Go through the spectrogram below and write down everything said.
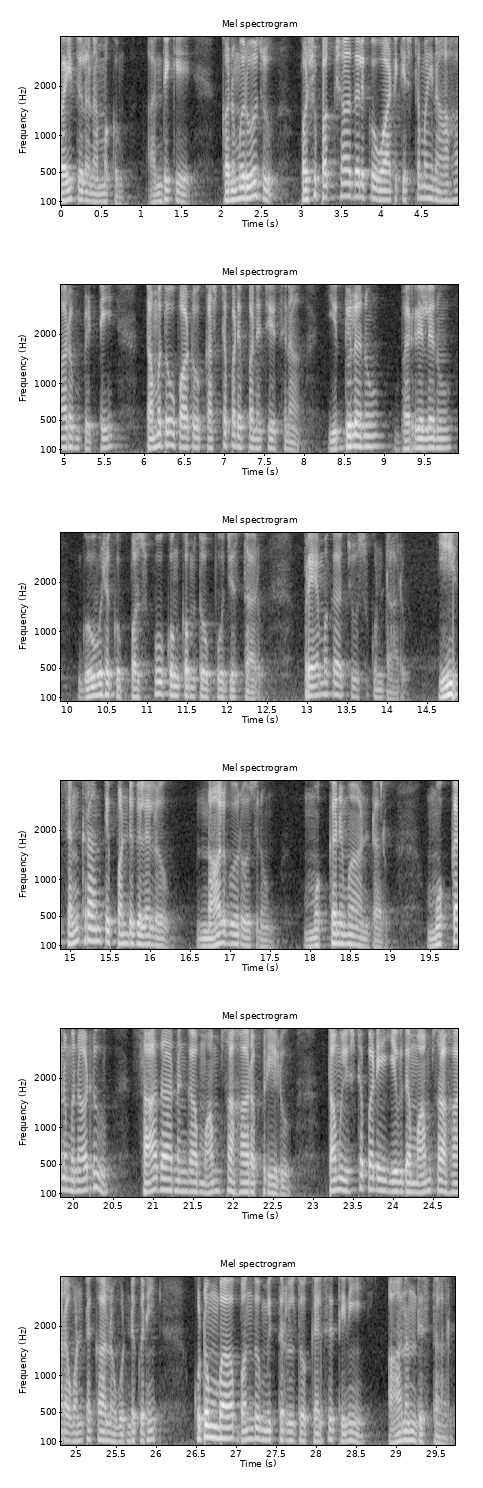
రైతుల నమ్మకం. అందుకే కనుమ రోజు పశుపక్షాదులకు వాటికి ఇష్టమైన ఆహారం పెట్టి తమతో పాటు కష్టపడి పనిచేసిన ఎద్దులను బర్రెలను గోవులకు పసుపు కుంకుమతో పూజిస్తారు. ప్రేమగా చూసుకుంటారు. ఈ సంక్రాంతి పండుగలలో నాలుగో రోజును ముక్కనిమ అంటారు. ముక్కనిమ నాడు సాధారణంగా మాంసాహార ప్రియులు తాము ఇష్టపడే వివిధ మాంసాహార వంటకాలను వండుకొని కుటుంబ బంధుమిత్రులతో కలిసి తిని ఆనందిస్తారు.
